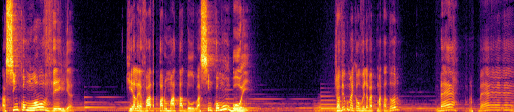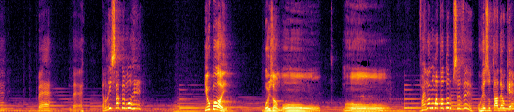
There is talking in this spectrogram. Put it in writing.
Assim como uma ovelha que é levada para o matadouro, assim como um boi. Já viu como é que a ovelha vai para o matadouro? Bé, bé, bé, bé. Ela nem sabe morrer. E o boi? Boizão, mon, mon. Vai lá no matador para você ver. O resultado é o quê?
